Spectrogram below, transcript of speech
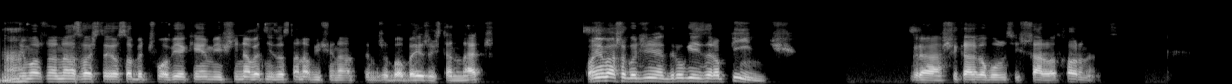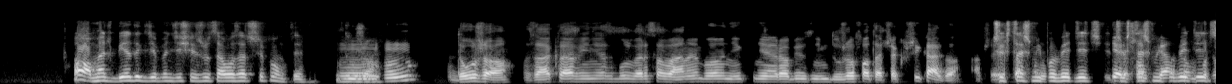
No. Nie można nazwać tej osoby człowiekiem, jeśli nawet nie zastanowi się nad tym, żeby obejrzeć ten mecz. Ponieważ o godzinie 2.05 gra Chicago Bulls i Charlotte Hornets. O, mecz biedy, gdzie będzie się rzucało za trzy punkty. Dużo. Mm -hmm. Dużo. Zaklawin jest zbulwersowany, bo nikt nie robił z nim dużo foteczek w Chicago. czy chcesz mi powiedzieć, czy chcesz mi powiedzieć,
